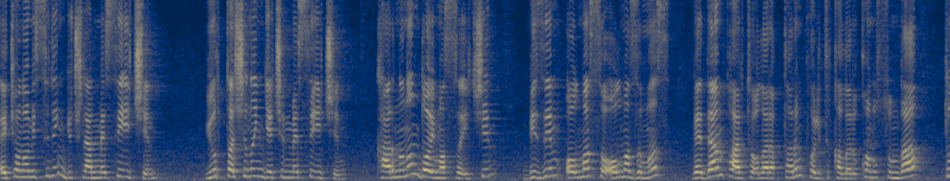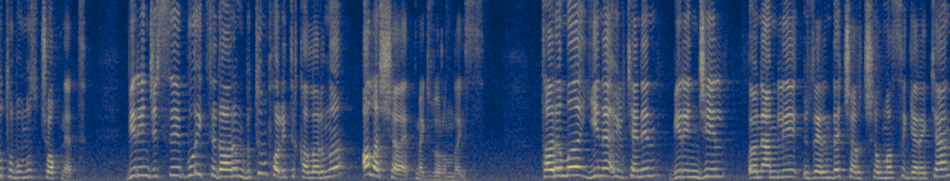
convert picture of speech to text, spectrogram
ekonomisinin güçlenmesi için, yurttaşının geçinmesi için, karnının doyması için bizim olmazsa olmazımız ve DEM Parti olarak tarım politikaları konusunda tutumumuz çok net. Birincisi bu iktidarın bütün politikalarını alaşağı etmek zorundayız. Tarımı yine ülkenin birincil, önemli, üzerinde çalışılması gereken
